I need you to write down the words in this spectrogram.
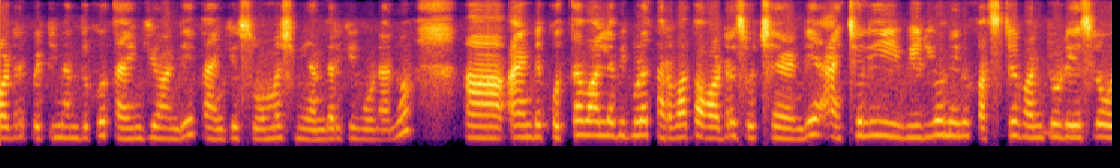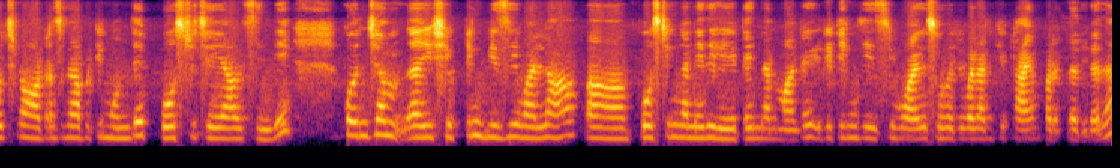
ఆర్డర్ పెట్టినందుకు థ్యాంక్ యూ అండి. థ్యాంక్ యూ సో మచ్ మీ అందరికీ కూడాను. అండ్ కొత్త వాళ్ళవి కూడా తర్వాత ఆర్డర్స్ వచ్చాయండి. యాక్చువల్లీ ఈ వీడియో నేను ఫస్ట్ వన్ టూ డేస్లో వచ్చిన ఆర్డర్స్ కాబట్టి ముందే పోస్ట్ చేయాల్సింది. కొంచెం ఈ షిఫ్టింగ్ బిజీ వల్ల పోస్టింగ్ అనేది లేట్ అయిందనమాట ఎడిటింగ్ చేసి వాయిస్ ఓవర్ ఇవ్వడానికి టైం పడుతుంది కదా.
